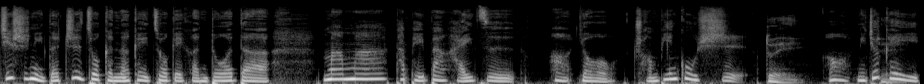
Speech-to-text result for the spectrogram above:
其实你的制作可能可以做给很多的妈妈，她陪伴孩子啊，有床边故事。对。哦，你就可以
